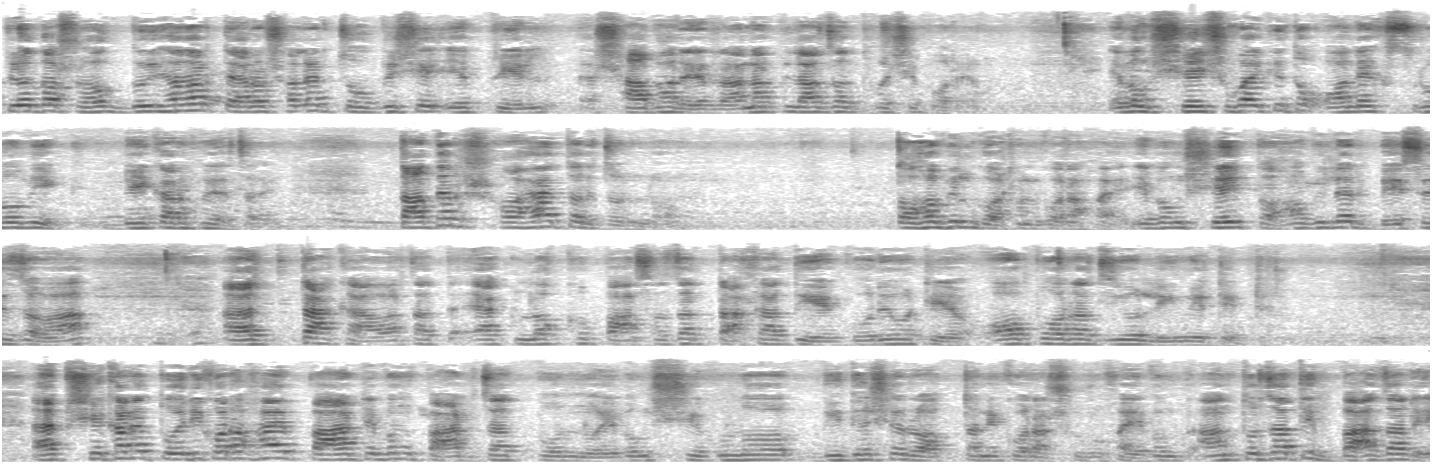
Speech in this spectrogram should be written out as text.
প্রিয় দর্শক, দুই হাজার তেরো সালের চব্বিশে এপ্রিল সাভারের রানা প্লাজা ধসে পড়ে। এবং সেই সময় কিন্তু অনেক শ্রমিক বেকার হয়ে যায়। তাদের সহায়তার জন্য তহবিল গঠন করা হয় এবং সেই তহবিলের বেঁচে যাওয়া টাকা, অর্থাৎ এক লক্ষ পাঁচ হাজার টাকা দিয়ে গড়ে ওঠে অপরাজীয় লিমিটেড। সেখানে তৈরি করা হয় পাট এবং পাটজাত পণ্য এবং সেগুলো বিদেশে রপ্তানি করা শুরু হয় এবং আন্তর্জাতিক বাজারে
